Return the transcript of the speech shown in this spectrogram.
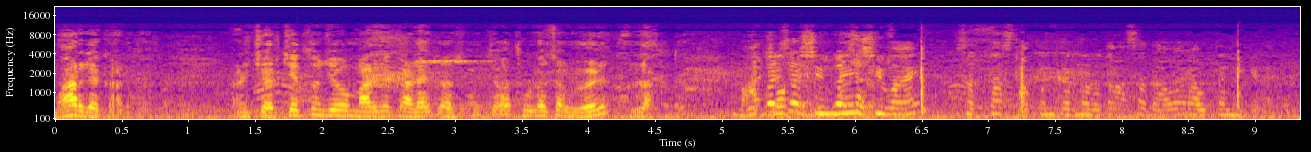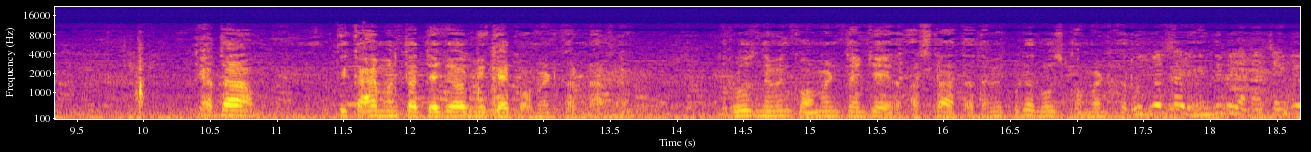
मार्ग काढतात. आणि चर्चेतून जेव्हा मार्ग काढायचा असतो तेव्हा थोडासा वेळ लागतो. भाजप शिंदेशिवाय सत्ता स्थापन करणार होता असा दावा राऊतांनी केला. की आता ते काय म्हणतात त्याच्यावर मी काय कॉमेंट करणार नाही. रोज नवीन कॉमेंट त्यांचे असतात. आता मी कुठे रोज कॉमेंट करू भुजबल सर हिंदी में जाना चाहेंगे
